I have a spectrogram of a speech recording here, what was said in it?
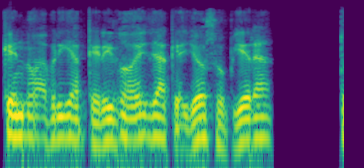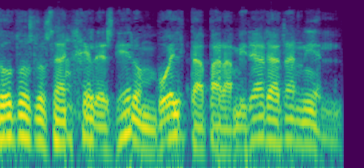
¿Qué no habría querido ella que yo supiera? Todos los ángeles dieron vuelta para mirar a Daniel.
